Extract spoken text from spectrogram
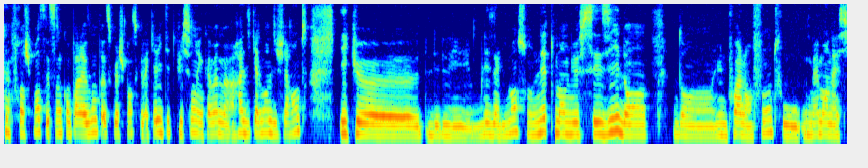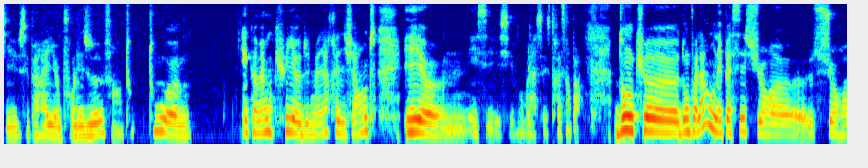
franchement, c'est sans comparaison parce que je pense que la qualité de cuisson est quand même radicalement différente et que les, aliments sont nettement mieux saisis dans, dans une poêle en fonte ou, même en acier. C'est pareil pour les œufs, enfin tout, tout, euh, est quand même cuit euh, d'une manière très différente. Et, euh, et c'est voilà c'est très sympa. Donc euh, donc voilà on est passé sur sur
